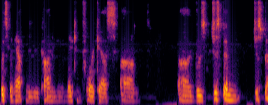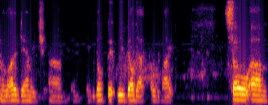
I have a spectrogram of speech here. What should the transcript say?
what's been happening to the economy and making forecasts. Um, uh, there's just been just been a lot of damage, um, and, and, you don't rebuild that overnight. So um,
